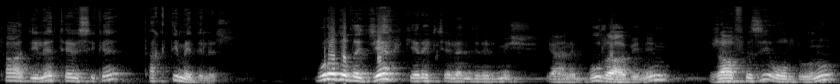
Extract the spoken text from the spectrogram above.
tadile, tevsike takdim edilir. Burada da cerh gerekçelendirilmiş yani bu ravinin rafizi olduğunu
